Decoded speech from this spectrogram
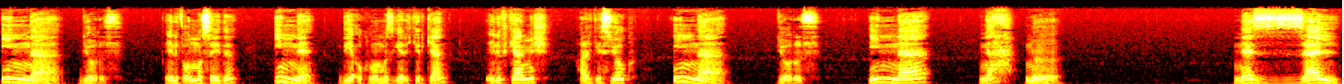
inne diyoruz. Elif olmasaydı inne diye okumamız gerekirken elif gelmiş, harekesi yok. İnne diyoruz. İnne nehnu nezzelna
